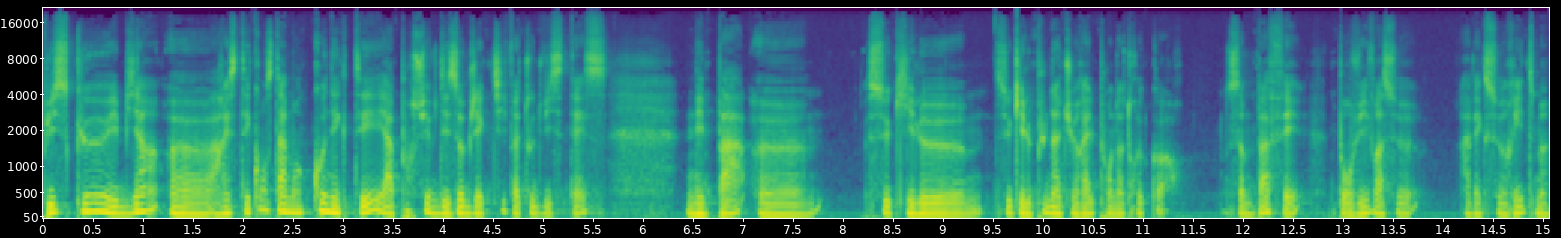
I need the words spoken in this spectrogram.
puisque, eh bien, euh, à rester constamment connecté et à poursuivre des objectifs à toute vitesse n'est pas ce, qui est le, ce qui est le plus naturel pour notre corps. Nous ne sommes pas faits pour vivre avec ce rythme,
